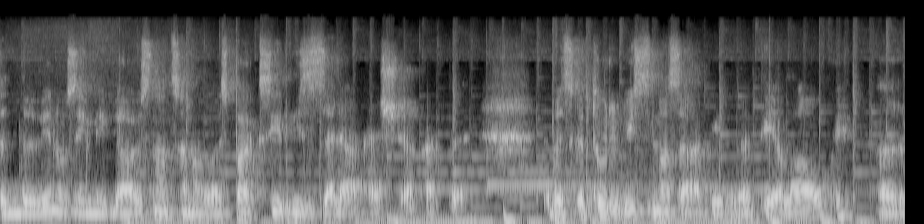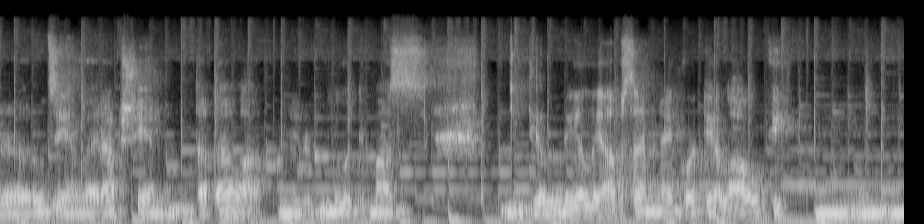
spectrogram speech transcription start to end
Tad viennozīmīgi Gājas Nacionālais parks ir viszaļākais šajā kartē. Tāpēc, ka tur ir vismazāk ir tie lauki ar rudziem vai rapšiem un tā tālāk. Un ir ļoti maz tie lielie apsaimniekotie lauki. Un, un,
